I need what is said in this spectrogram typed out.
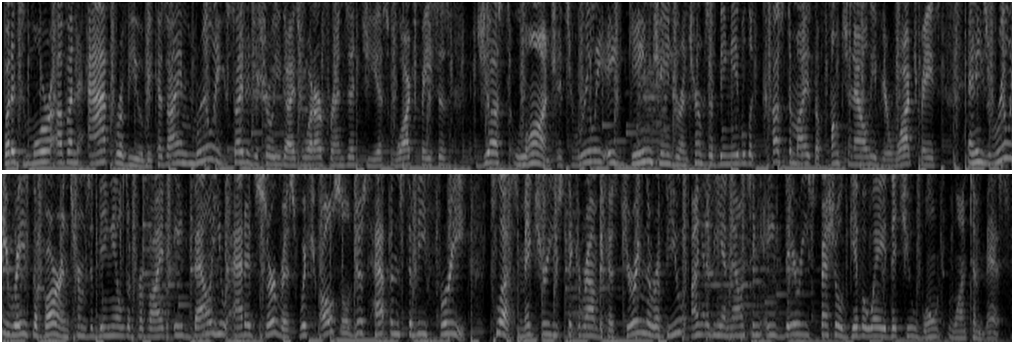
but it's more of an app review, because I am really excited to show you guys what our friends at GS Watch Faces just launched. It's really a game changer in terms of being able to customize the functionality of your watch face, and he's really raised the bar in terms of being able to provide a value-added service, which also just just happens to be free. Plus, make sure you stick around because during the review, I'm going to be announcing a very special giveaway that you won't want to miss.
